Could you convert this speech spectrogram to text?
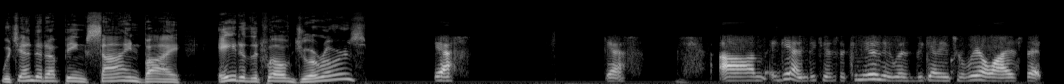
which ended up being signed by eight of the twelve jurors. Yes. Yes. Um, again, because the community was beginning to realize that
